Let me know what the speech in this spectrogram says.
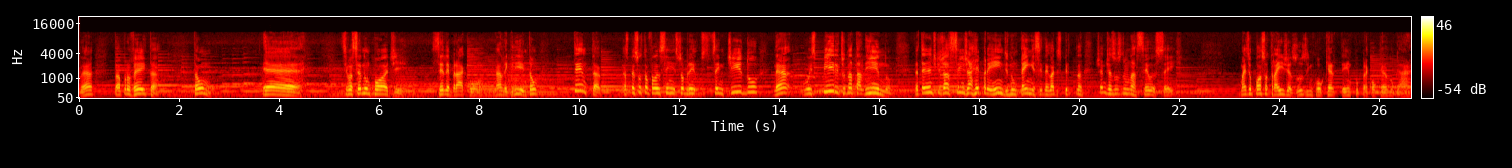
né? Então aproveita. Então, é, se você não pode celebrar com alegria, então tenta. As pessoas estão falando assim sobre o sentido, né? O espírito natalino. Tem gente que já assim já repreende, não tem esse negócio de espírito. Gente, Jesus não nasceu, eu sei. Mas eu posso atrair Jesus em qualquer tempo, para qualquer lugar.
